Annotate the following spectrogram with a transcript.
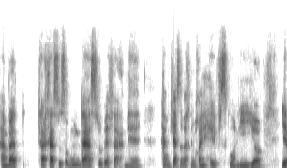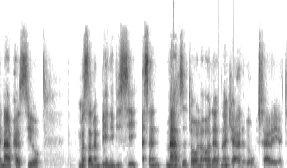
هم باید تخصص اون دست رو بفهمه. هم که اصلا وقتی می‌خوای حفظ کنی یا یه مبحثی رو مثلا بنویسی اصلا مغز تا حالا عادت نکرده به اون شرایط.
